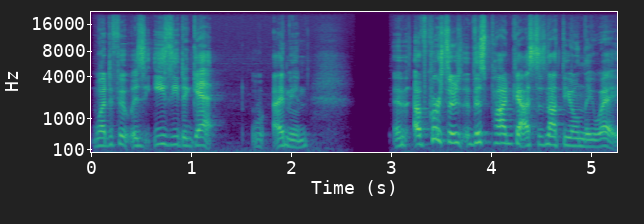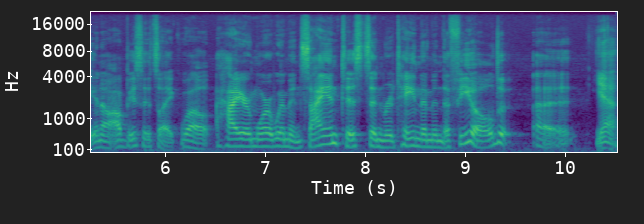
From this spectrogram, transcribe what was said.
What if it was easy to get? I mean, and of course there's this podcast is not the only way, you know. Obviously it's like, well, hire more women scientists and retain them in the field. Uh, yeah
